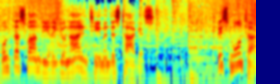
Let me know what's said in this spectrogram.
Und das waren die regionalen Themen des Tages. Bis Montag.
